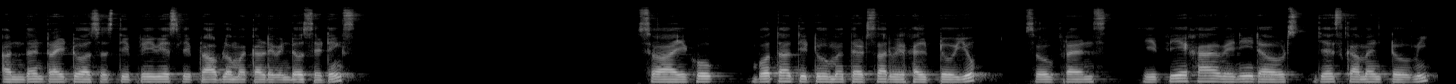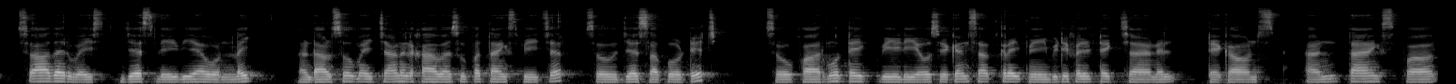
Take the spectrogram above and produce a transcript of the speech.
and then try to access the previously problem occurred Windows settings. So I hope both of the two methods are will help to you. So friends, if you have any doubts, just comment to me. So otherwise, just leave a one like and also my channel have a super thanks feature. So just support it. So for more tech videos, you can subscribe my beautiful tech channel, Teconz and thanks for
